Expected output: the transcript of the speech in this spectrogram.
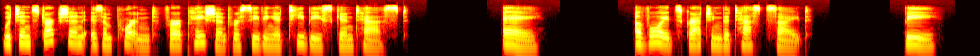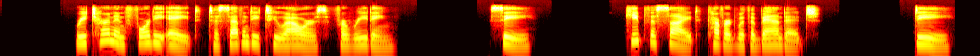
Which instruction is important for a patient receiving a TB skin test? A. Avoid scratching the test site. B. Return in 48 to 72 hours for reading. C. Keep the site covered with a bandage. D.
